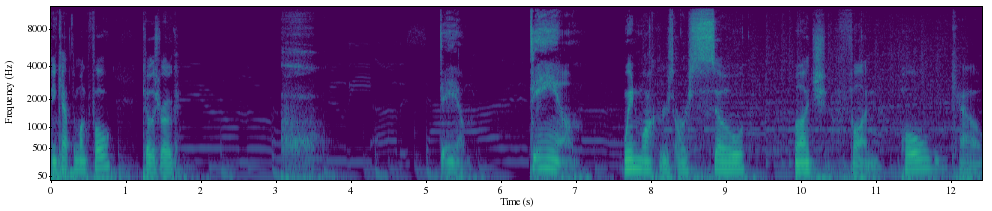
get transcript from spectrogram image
Incap the monk full. Kill this rogue. Damn. Damn. Windwalkers are so much fun. Holy cow.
